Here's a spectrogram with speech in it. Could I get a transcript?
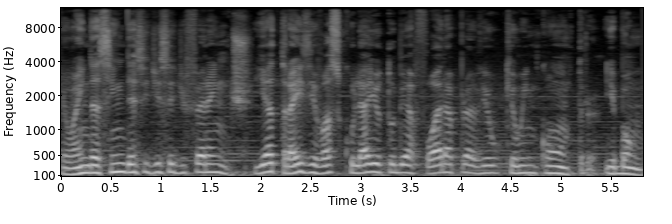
eu ainda assim decidi ser diferente, ir atrás e vasculhar YouTube afora para ver o que eu encontro. E bom,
